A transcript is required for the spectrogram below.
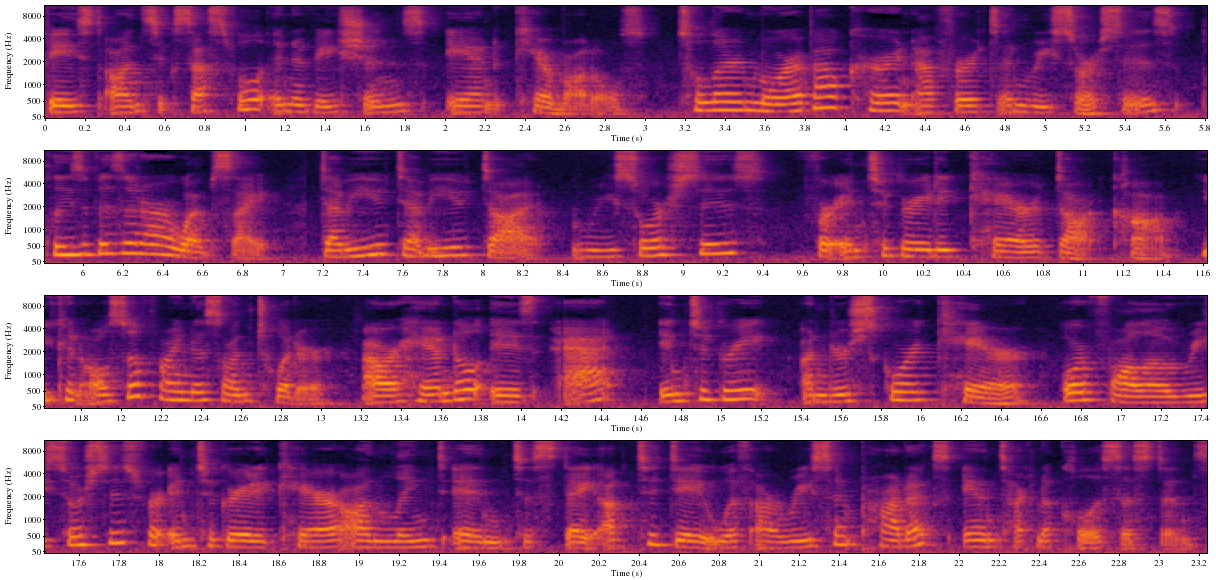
based on successful innovations and care models. To learn more about current efforts and resources, please visit our website www.resourcesforintegratedcare.com. You can also find us on Twitter. Our handle is at integrate underscore care or follow Resources for Integrated Care on LinkedIn to stay up to date with our recent products and technical assistance.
